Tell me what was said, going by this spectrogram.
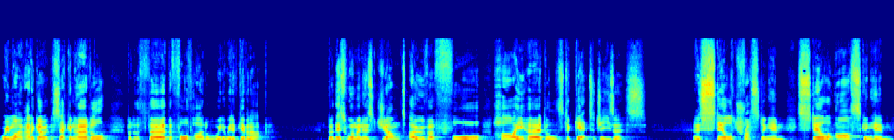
We might have had a go at the second hurdle, but at the third, the fourth hurdle, we'd, we'd have given up. But this woman has jumped over four high hurdles to get to Jesus and is still trusting him, still asking him.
